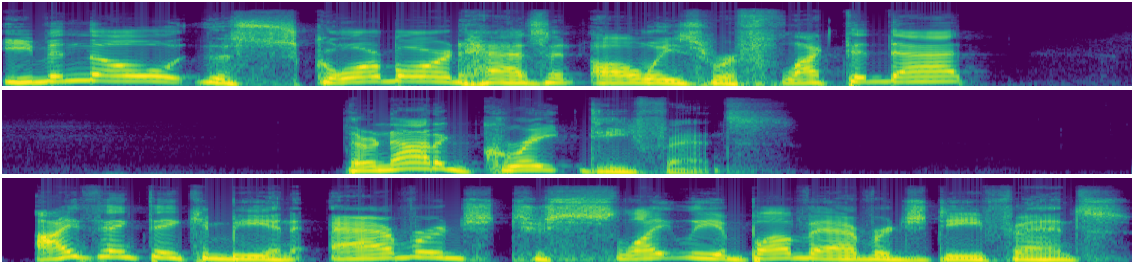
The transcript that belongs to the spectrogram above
even though the scoreboard hasn't always reflected that. They're not a great defense. I think they can be an average to slightly above average defense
